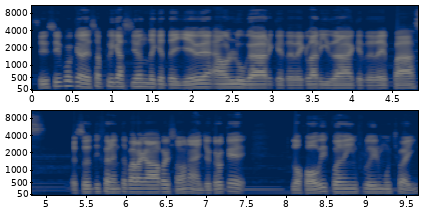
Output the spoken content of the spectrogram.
Sí, sí, porque esa aplicación de que te lleve a un lugar, que te dé claridad, que te dé paz, eso es diferente para cada persona. Yo creo que los hobbies pueden influir mucho ahí.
